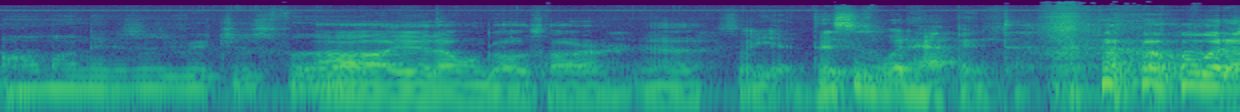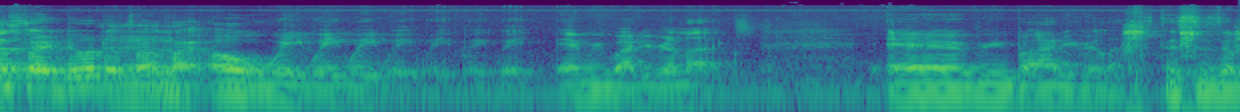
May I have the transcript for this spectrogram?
All my niggas is rich as fuck. Oh yeah, that one goes hard. Yeah. So yeah, this is what happened when I started doing this. I was Yeah. like, oh wait, wait, wait, wait, wait, wait, wait. Everybody relax. Everybody relax. This is a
